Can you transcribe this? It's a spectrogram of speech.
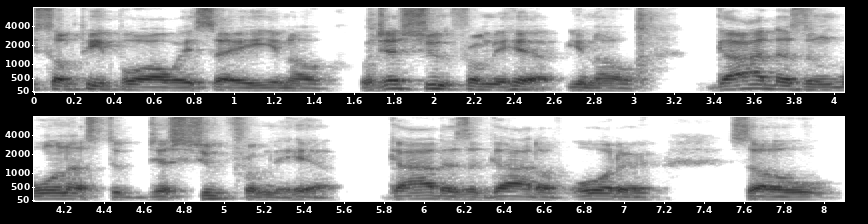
some people always say, you know, well, just shoot from the hip, you know, God doesn't want us to just shoot from the hip. God is a God of order. So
